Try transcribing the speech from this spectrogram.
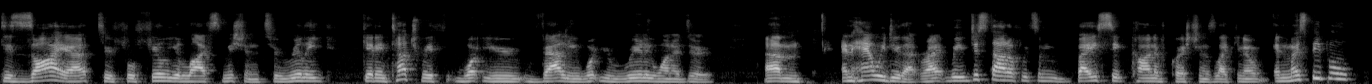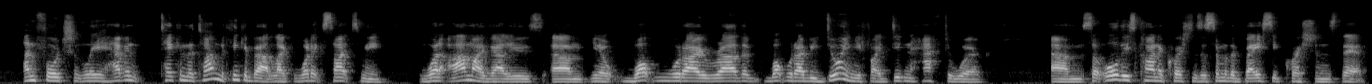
desire to fulfill your life's mission to really get in touch with what you value what you really want to do um, and how we do that, right? We just start off with some basic kind of questions like, you know, and most people unfortunately haven't taken the time to think about like what excites me what are my values um, you know what would i rather what would i be doing if i didn't have to work um, so all these kind of questions are some of the basic questions that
